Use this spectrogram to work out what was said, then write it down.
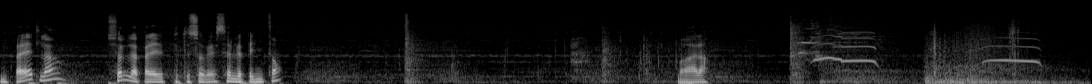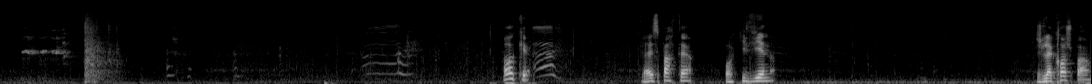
Une palette là? Seule la palette peut te sauver, seul le pénitent. Voilà. Ok. La laisse par terre. Pour qu'il vienne. Je l'accroche pas.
